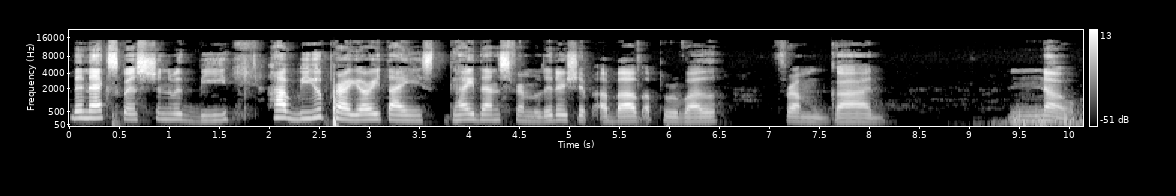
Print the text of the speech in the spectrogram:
the next question would be have you prioritized guidance from leadership above approval from god? No.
